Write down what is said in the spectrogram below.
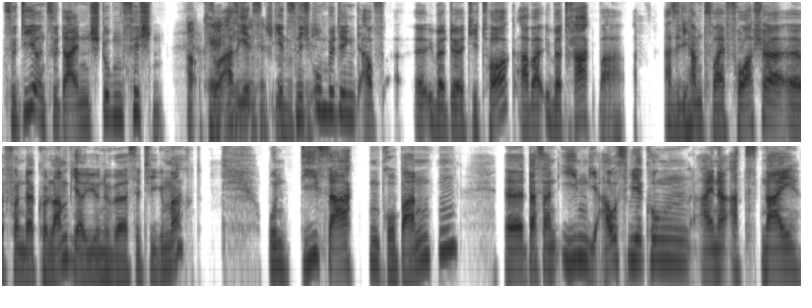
zu dir und zu deinen stummen Fischen. Ah, okay. so, also jetzt, jetzt nicht unbedingt auf, äh, über Dirty Talk, aber übertragbar. Also die haben zwei Forscher äh, von der Columbia University gemacht und die sagten Probanden, äh, dass an ihnen die Auswirkungen einer Arznei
